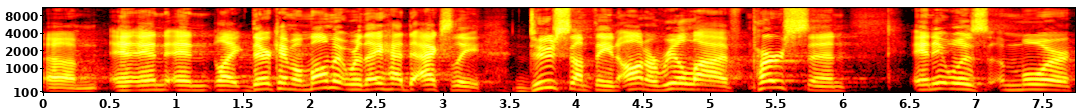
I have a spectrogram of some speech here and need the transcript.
Um, and, and, and like there came a moment where they had to actually do something on a real live person, and it was more,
